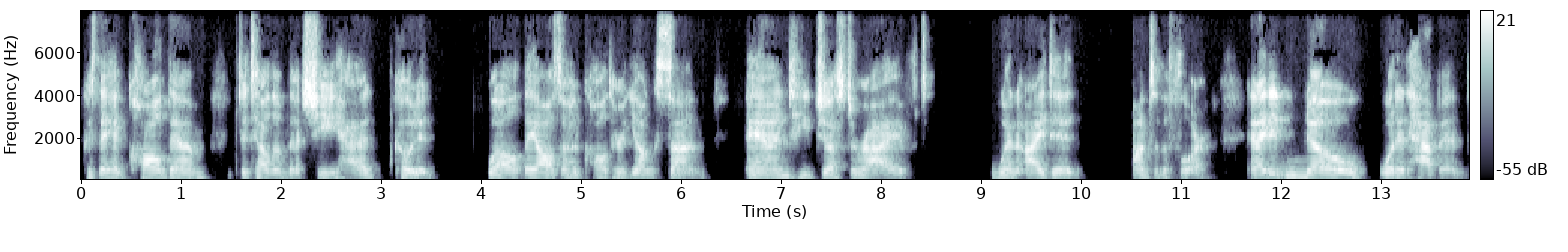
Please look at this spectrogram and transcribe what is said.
because they had called them to tell them that she had coded. Well, they also had called her young son, and he just arrived when I did onto the floor and I didn't know what had happened.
